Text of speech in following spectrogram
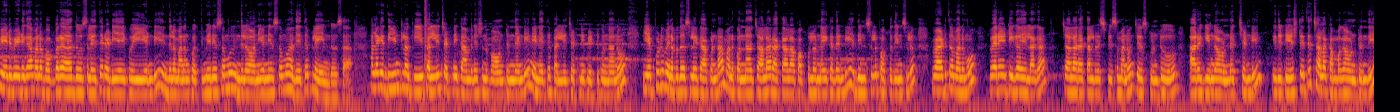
వేడివేడిగా మన బొబ్బర దోశలు అయితే రెడీ అయిపోయాయండి. ఇందులో మనం కొత్తిమీర వేసాము ఇందులో ఆనియన్ వేసాము అదైతే ప్లెయిన్ దోశ. అలాగే దీంట్లోకి పల్లి చట్నీ కాంబినేషన్ బాగుంటుందండి. నేనైతే పల్లి చట్నీ పెట్టుకున్నాను. ఎప్పుడు మినపదోసలే కాకుండా మనకున్న చాలా రకాల పప్పులు ఉన్నాయి కదండి. దినుసులు పప్పు దినుసులు. వాటితో మనము వెరైటీగా ఇలాగా చాలా రకాల రెసిపీస్ మనం చేసుకుంటూ ఆరోగ్యంగా ఉండొచ్చండి. ఇది టేస్ట్ అయితే చాలా కమ్మగా ఉంటుంది.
